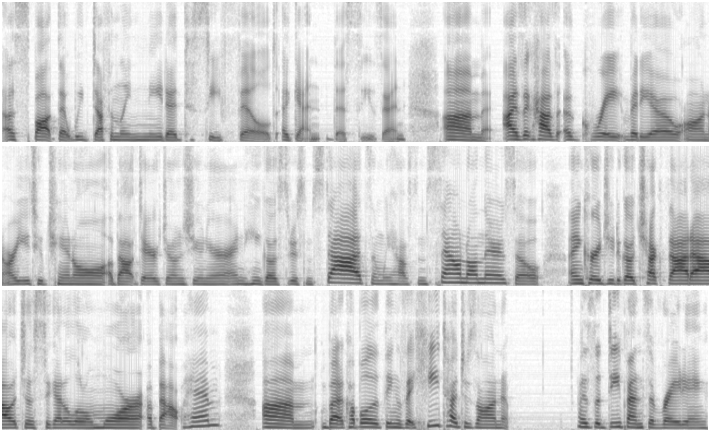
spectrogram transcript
a spot that we definitely needed to see filled again this season. Um, Isaac has a great video on our YouTube channel about Derrick Jones Jr. and he goes through some stats and we have some sound on there. So I encourage you to go check that out just to get a little more about him. Um, but a couple of the things that he touches on is the defensive rating.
